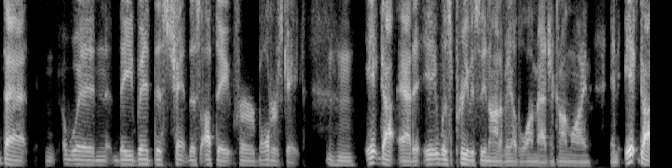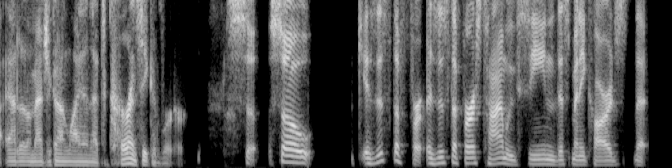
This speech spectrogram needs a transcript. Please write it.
that when they made this cha- this update for Baldur's Gate, Mhm. it got added. It was previously not available on Magic Online, and it got added on Magic Online, and that's currency converter. So, so is this the first? Is this the first time we've seen this many cards that?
